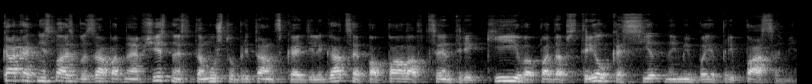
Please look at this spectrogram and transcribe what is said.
Как отнеслась бы западная общественность к тому, что британская делегация попала в центре Киева под обстрел кассетными боеприпасами?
